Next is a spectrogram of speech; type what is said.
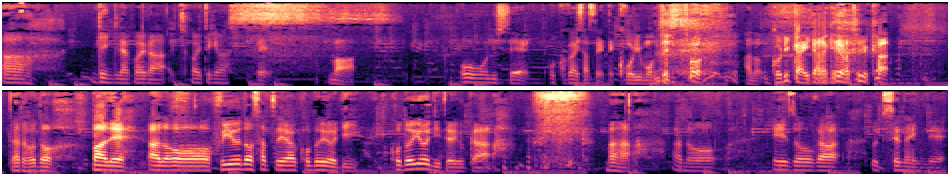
ああ、元気な声が聞こえてきます。まあ、往々にして屋外撮影ってこういうもんですと、あの、ご理解いただければというか、なるほど。まあね、あのー冬の撮影はこのように、このようにというか、まあ、あのー映像が映せないんで、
